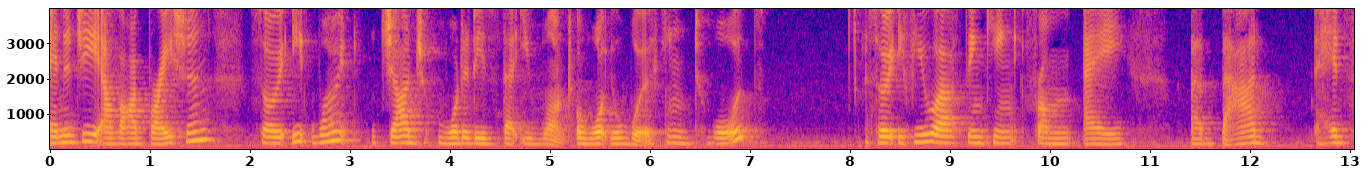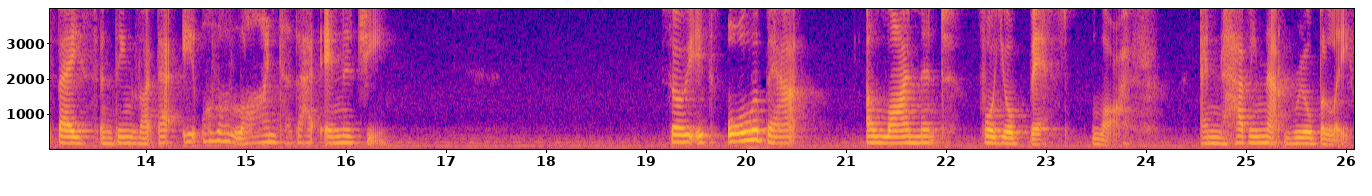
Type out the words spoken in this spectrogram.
energy, our vibration. So it won't judge what it is that you want or what you're working towards. So if you are thinking from a, a bad headspace and things like that, it will align to that energy. So it's all about alignment for your best life and having that real belief.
